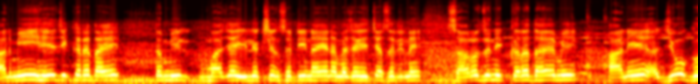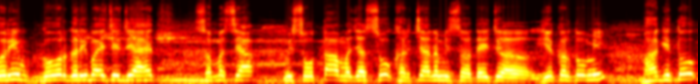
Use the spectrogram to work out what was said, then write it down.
आणि मी हे जे करत आहे तर मी माझ्या इलेक्शनसाठी नाही ना माझ्या याच्यासाठी नाही. सार्वजनिक करत आहे मी. आणि जो गरीब गोर गरिबाचे जे आहेत समस्या मी स्वतः माझ्या सो खर्चानं मी स त्याचे अ, हे करतो मी भाग घेतो.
